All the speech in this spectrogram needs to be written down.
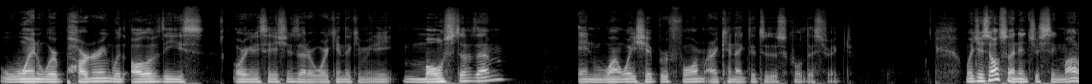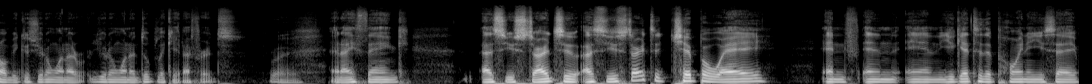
when we're partnering with all of these organizations that are working in the community, most of them, in one way, shape, or form, are connected to the school district which is also an interesting model because you don't want to you don't want to duplicate efforts Right. and i think as you start to as you start to chip away and and and you get to the point and you say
